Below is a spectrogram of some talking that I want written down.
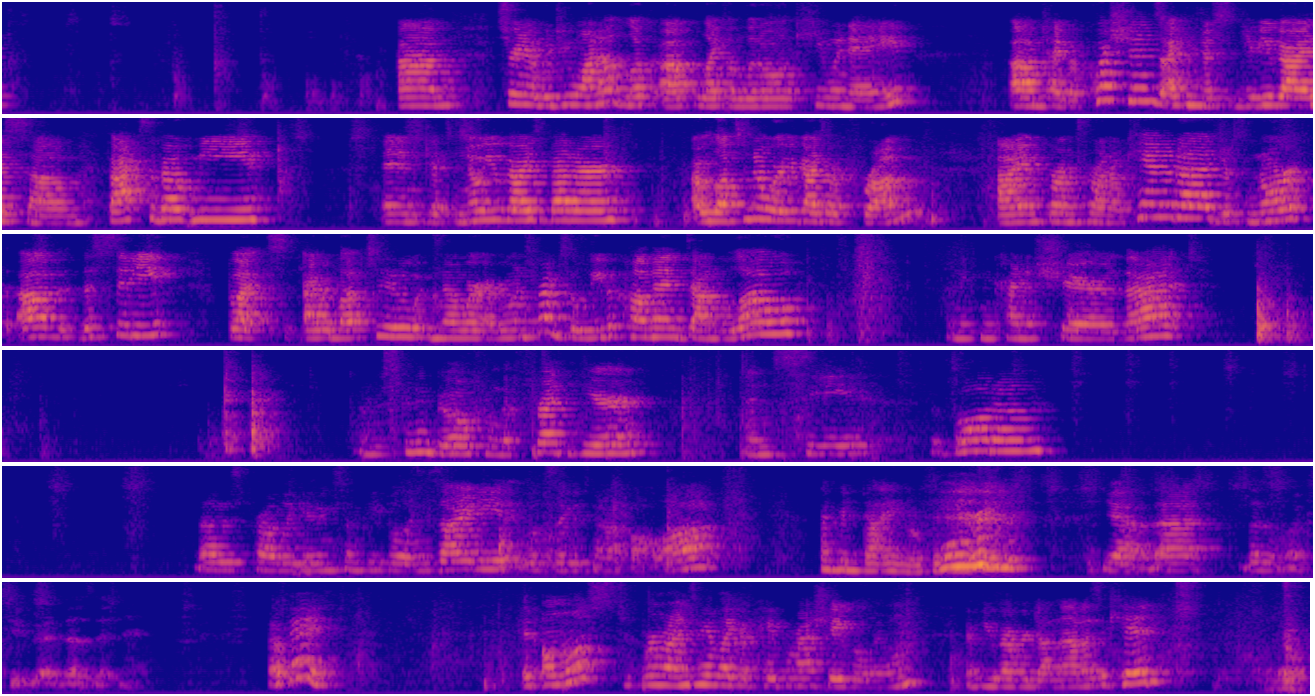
Um, Serena, would you want to look up like a little Q&A um, type of questions? I can just give you guys some facts about me and get to know you guys better. I would love to know where you guys are from. I am from Toronto, Canada, just north of the city, but I would love to know where everyone's from. So leave a comment down below and we can kind of share that. I'm just gonna go from the front here and see the bottom. That is probably giving some people anxiety. It looks like it's gonna fall off. I've been dying over here. yeah, that doesn't look too good, does it? Okay. It almost reminds me of like a paper mache balloon, if you've ever done that as a kid.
